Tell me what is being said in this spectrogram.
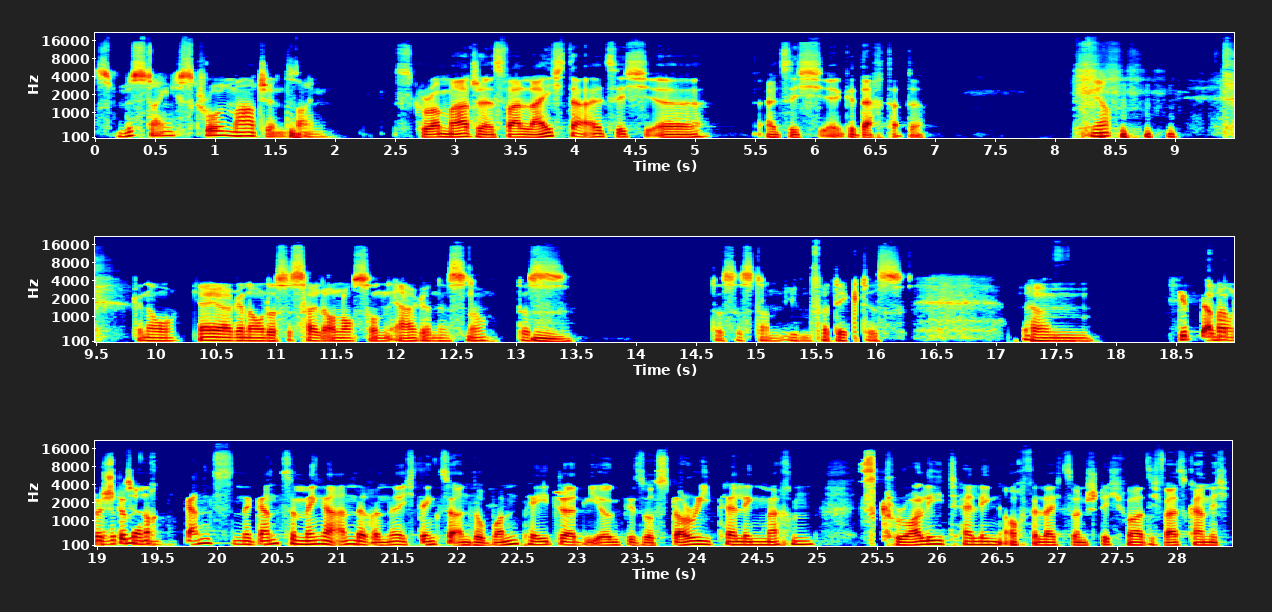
Es müsste eigentlich Scroll Margin sein. Scroll Margin, es war leichter, als ich, äh, als ich äh, gedacht hatte. Ja. genau. Ja, ja, genau. Das ist halt auch noch so ein Ärgernis, ne? Dass, hm. dass es dann eben verdeckt ist. Ähm, Gibt genau, aber bestimmt ja noch ganz eine ganze Menge andere. Ne? Ich denke so an so One-Pager, die irgendwie so Storytelling machen, Scrollytelling auch vielleicht so ein Stichwort. Ich weiß gar nicht,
